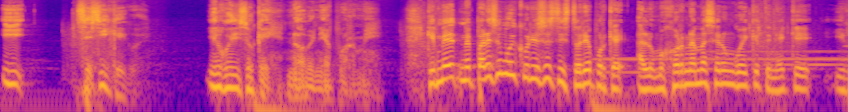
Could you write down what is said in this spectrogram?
y se sigue, güey. Y el güey dice, ok, no venía por mí. Que me, me parece muy curiosa esta historia porque a lo mejor nada más era un güey que tenía que ir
